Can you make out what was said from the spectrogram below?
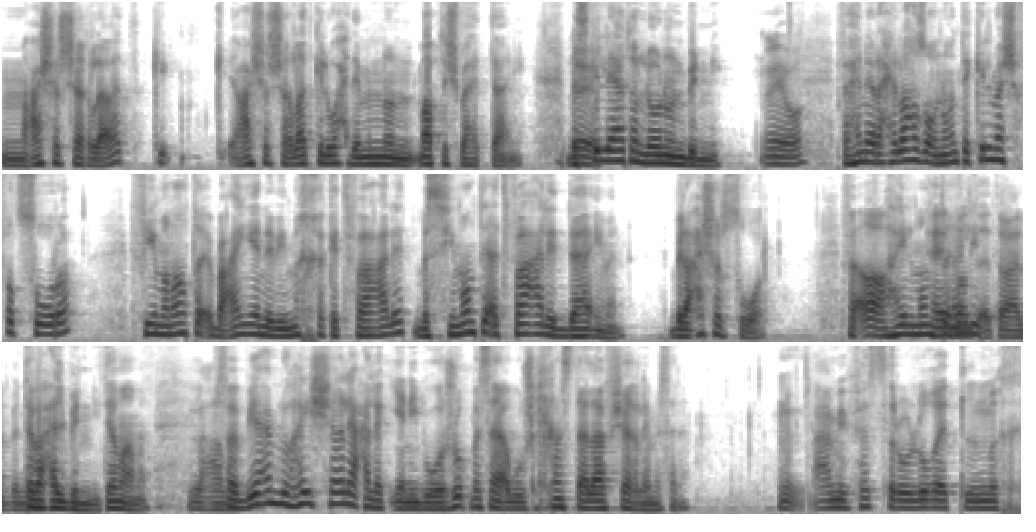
عشر شغلات عشر شغلات كل واحدة منهم ما بتشبه الثاني بس إيه. كلياتهم لونهم بني. إيوه. فهن رح يلاحظوا إنه أنت كل ما شفت صورة في مناطق معينة بمخك تفاعلت بس في منطقة تفاعلت دائما بالعشر صور. فآه هاي هي المنطقة المنطقة اللي تبع البناء تبع البني تماما. العام فبيعملوا هاي الشغلة على يعني بيورجوك مثلا أبو شي 5000 شغلة مثلا. عم يفسروا لغة المخ.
